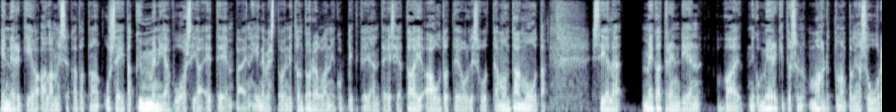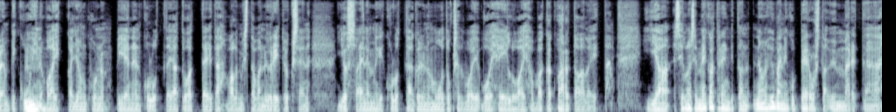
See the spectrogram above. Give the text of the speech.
energia-ala, missä katsotaan useita kymmeniä vuosia eteenpäin, investoinnit on todella niin kuin pitkäjänteisiä, tai autoteollisuutta ja montaa muuta. Siellä megatrendien vai, niin kuin merkitys on mahdottoman paljon suurempi kuin mm. vaikka jonkun pienen kuluttajatuotteita valmistavan yrityksen, jossa enemmänkin kuluttajakysynnän muutokset voi, voi heilua ihan vaikka kvartaaleita. Ja silloin se megatrendit on, ne on hyvä niin kuin perusta ymmärtää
